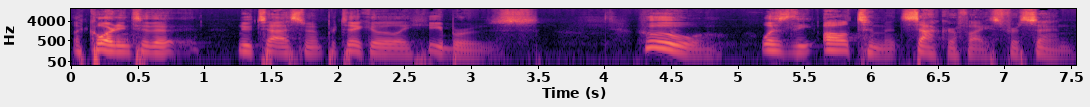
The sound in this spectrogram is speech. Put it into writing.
according to the New Testament, particularly Hebrews. Who was the ultimate sacrifice for sin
